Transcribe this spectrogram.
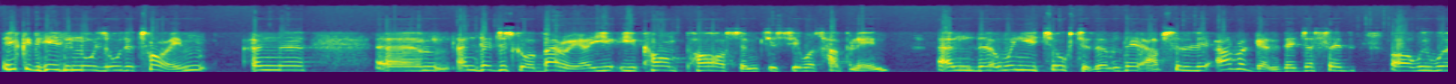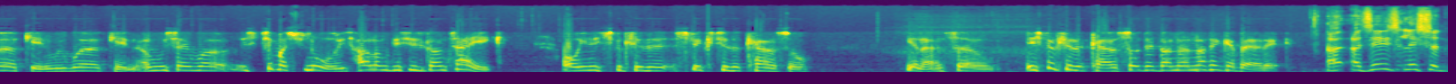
You can hear the noise all the time, and uh, um, and they just got a barrier. You, you can't pass them to see what's happening. And uh, when you talk to them, they're absolutely arrogant. They just said, "Oh, we're working, we're working," and we say, "Well, it's too much noise. How long this is going to take?" Oh, you need to speak to the speak to the council. You know, so you speak to the council. They don't know nothing about it. Uh, Aziz, listen,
